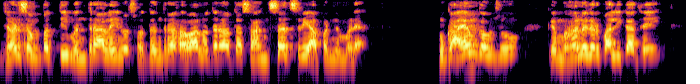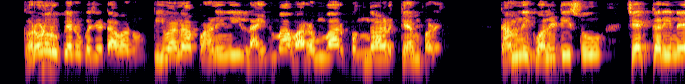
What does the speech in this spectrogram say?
જળ સંપત્તિ મંત્રાલયનો સ્વતંત્ર હવાલો ધરાવતા સાંસદ શ્રી આપણને મળ્યા. હું કાયમ કહું છું કે મહાનગરપાલિકા થઈ કરોડો રૂપિયાનું બજેટ આવવાનું, પીવાના પાણીની લાઈનમાં વારંવાર ભંગાણ કેમ પડે? કામની ક્વોલિટી શું? ચેક કરીને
